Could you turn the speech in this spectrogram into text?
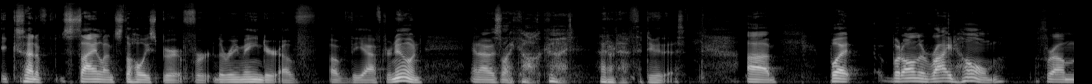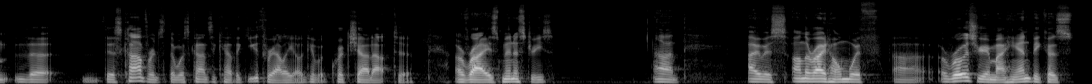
it kind of silenced the Holy Spirit for the remainder of, of the afternoon. And I was like, oh, good. I don't have to do this. Uh, but but on the ride home from the this conference, the Wisconsin Catholic Youth Rally, I'll give a quick shout out to Arise Ministries. Uh, I was on the ride home with uh, a rosary in my hand because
